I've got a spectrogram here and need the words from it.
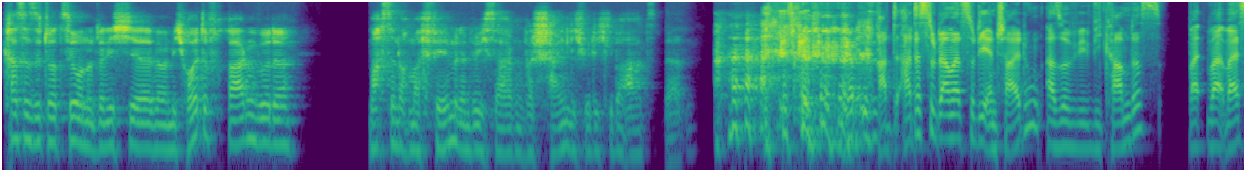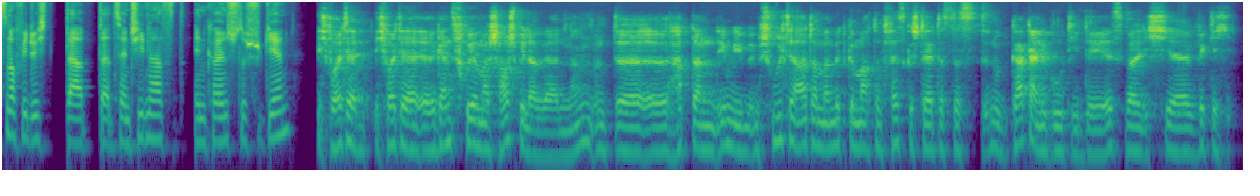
krasse Situation. Und wenn ich, äh, wenn man mich heute fragen würde, machst du noch mal Filme, dann würde ich sagen, wahrscheinlich würde ich lieber Arzt werden. hab, Hattest du damals so die Entscheidung? Also wie, wie kam das? We weißt du noch, wie du dich da, dazu entschieden hast, in Köln zu studieren? Ich wollte, ich wollte ja äh, ganz früher mal Schauspieler werden ne? und äh, habe dann irgendwie im Schultheater mal mitgemacht und festgestellt, dass das gar keine gute Idee ist, weil ich äh, wirklich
